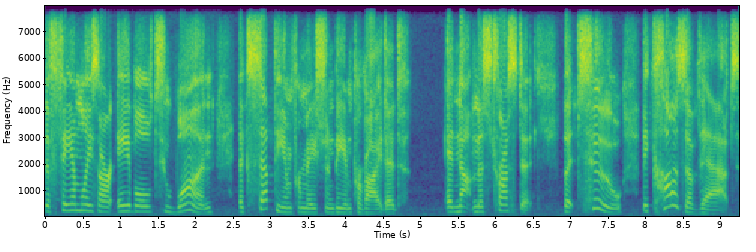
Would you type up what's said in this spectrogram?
the families are able to one accept the information being provided and not mistrust it. But two, because of that,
